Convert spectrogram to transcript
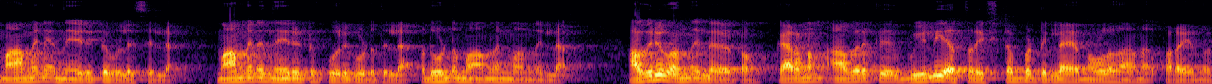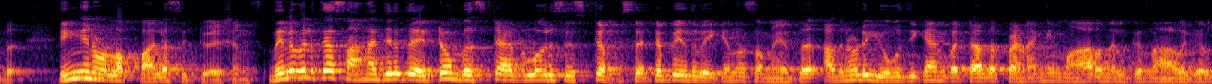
മാമനെ നേരിട്ട് വിളിച്ചില്ല. മാമനെ നേരിട്ട് കുറി കൊടുത്തില്ല. അതുകൊണ്ട് മാമൻ വന്നില്ല. അവർ വന്നില്ല കേട്ടോ. കാരണം അവർക്ക് വിളി അത്ര ഇഷ്ടപ്പെട്ടില്ല എന്നുള്ളതാണ് പറയുന്നത്. ഇങ്ങനെയുള്ള പല സിറ്റുവേഷൻസ് നിലവിലത്തെ സാഹചര്യത്തിൽ ഏറ്റവും ബെസ്റ്റ് ആയിട്ടുള്ള ഒരു സിസ്റ്റം സെറ്റപ്പ് ചെയ്ത് വെക്കുന്ന സമയത്ത് അതിനോട് യോജിക്കാൻ പറ്റാതെ പിണങ്ങി മാറി നിൽക്കുന്ന ആളുകൾ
